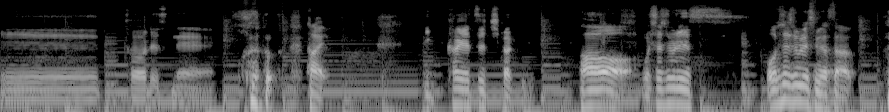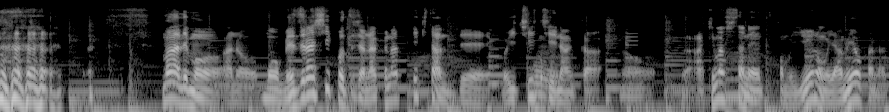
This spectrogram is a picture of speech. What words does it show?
えー、っとですね、はい。1ヶ月近く、ああ、お久しぶりです。お久しぶりです、皆さん。まあでもあの、もう珍しいことじゃなくなってきたんで、いちいちなんか、あの飽きましたねとかも言うのもやめようかなと。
